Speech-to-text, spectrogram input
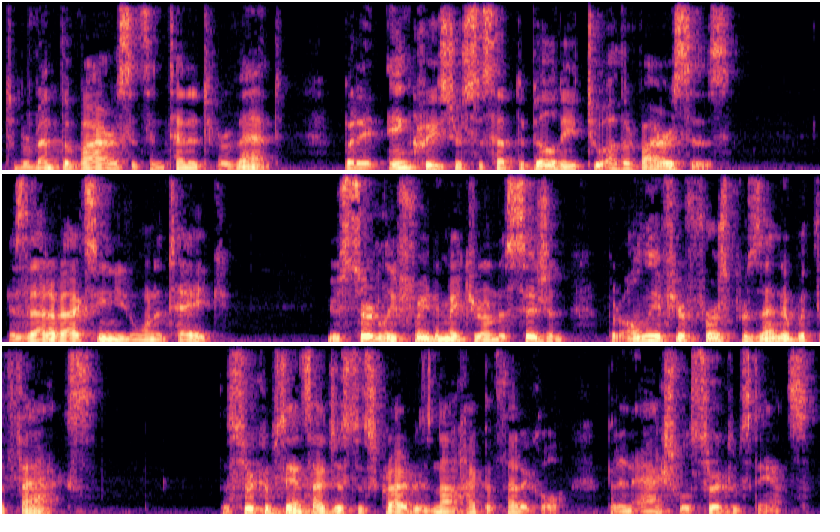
to prevent the virus it's intended to prevent, but it increased your susceptibility to other viruses? Is that a vaccine you'd want to take? You're certainly free to make your own decision, but only if you're first presented with the facts. The circumstance I just described is not hypothetical, but an actual circumstance.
